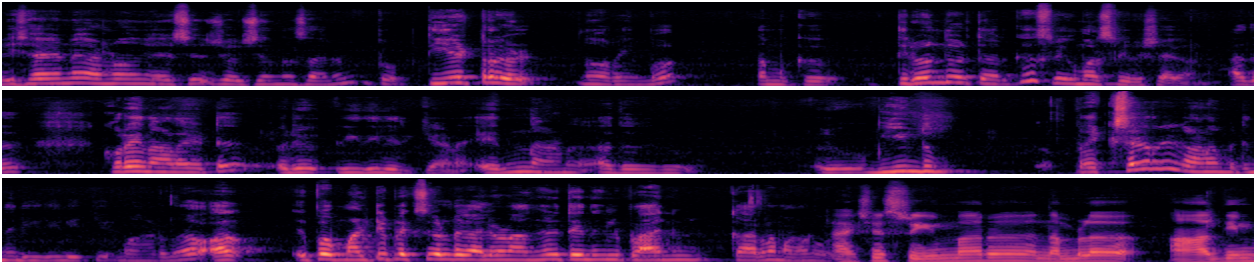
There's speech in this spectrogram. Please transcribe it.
വിശാഖനെ ആണോ ചോദിച്ചിരുന്ന സാധനം ഇപ്പോൾ തിയേറ്ററുകൾ എന്ന് പറയുമ്പോൾ നമുക്ക് തിരുവനന്തപുരത്തുകാർക്ക് ശ്രീകുമാർ ശ്രീ വിശാഖാണ് അത് കുറേ നാളായിട്ട് ഒരു രീതിയിലിരിക്കുകയാണ്. എന്നാണ് അത് ഒരു ഒരു വീണ്ടും പ്രേക്ഷകർക്ക് കാണാൻ പറ്റുന്ന രീതിയിലേക്ക് മാറുന്നത്. ഇപ്പോൾ മൾട്ടിപ്ലക്സുകളുടെ കാര്യമാണ് അങ്ങനത്തെ എന്തെങ്കിലും പ്ലാനിങ് കാരണമാണോ? ആക്ച്വലി ശ്രീകുമാർ നമ്മൾ ആദ്യം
